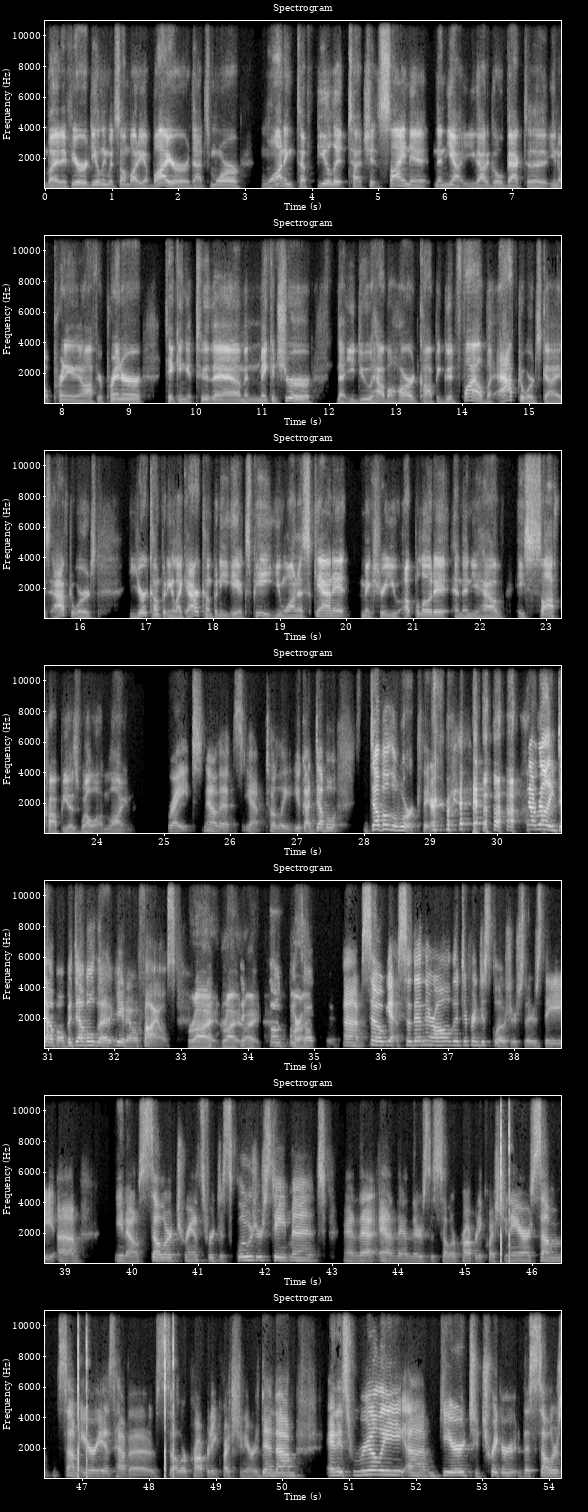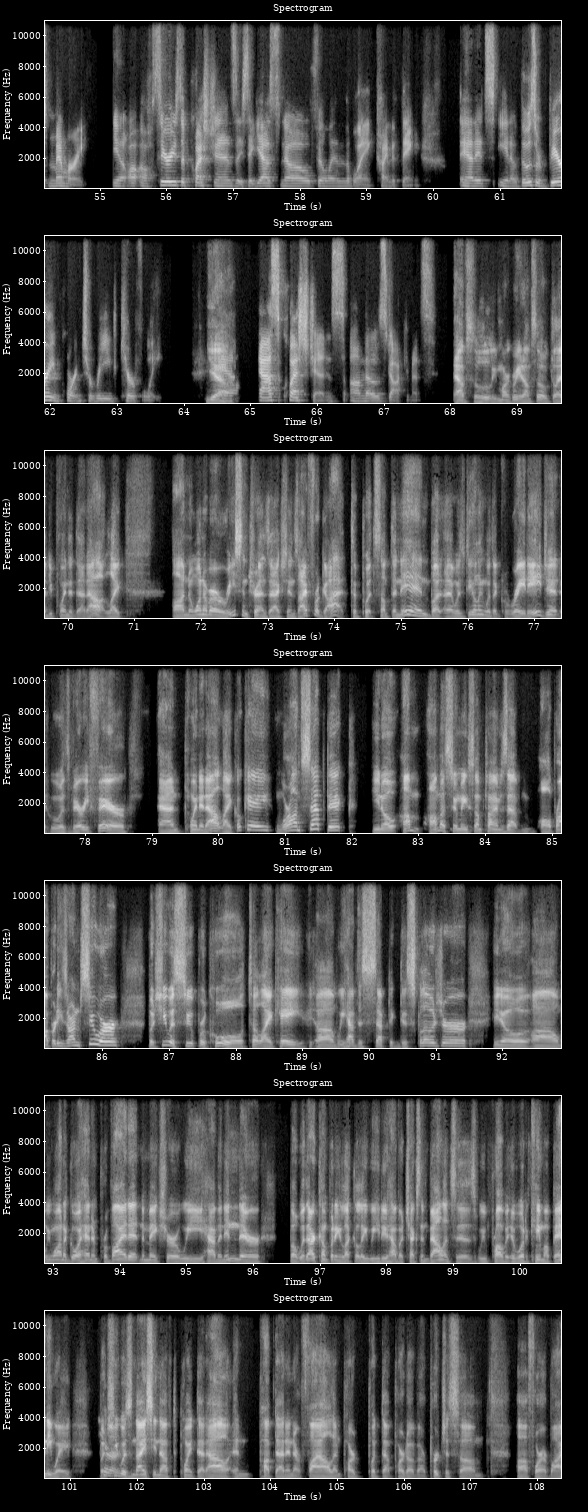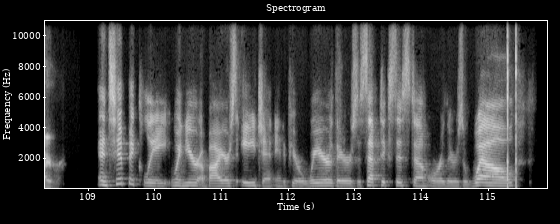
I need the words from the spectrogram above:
But if you're dealing with somebody, a buyer that's more wanting to feel it, touch it, sign it, then yeah, you got to go back to, you know, printing it off your printer, taking it to them and making sure that you do have a hard copy good file. But afterwards, guys, afterwards, your company, like our company, EXP, you want to scan it, make sure you upload it, and then you have a soft copy as well online. Right. Now that's yeah, totally. You got double double the work there. Not really double, but double the, you know, files. right, right, right. All- All right. all. Um, so yeah, so then there are all the different disclosures. There's the um, you know, seller transfer disclosure statement and that, and then there's the seller property questionnaire. Some, some areas have a seller property questionnaire addendum. And it's really um, geared to trigger the seller's memory. You know, a, a series of questions. They say yes, no, fill in the blank kind of thing. And it's, you know, those are very important to read carefully. Yeah. and Ask questions on those documents. Absolutely, Marguerite. I'm so glad you pointed that out. Like on one of our recent transactions, I forgot to put something in, but I was dealing with a great agent who was very fair and pointed out, like, okay, we're on septic. You know, I'm I'm assuming sometimes that all properties are on sewer, but she was super cool to like, hey, uh, we have the septic disclosure. You know, uh, we want to go ahead and provide it and to make sure we have it in there but with our company luckily we do have a checks and balances. We probably it would have came up anyway but she was nice enough to point that out and pop that in our file and part put that part of our purchase um uh, for our buyer. And typically, when you're a buyer's agent, and if you're aware there's a septic system or there's a well,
